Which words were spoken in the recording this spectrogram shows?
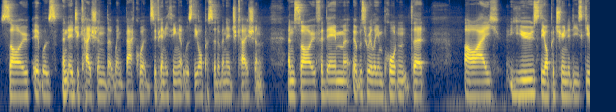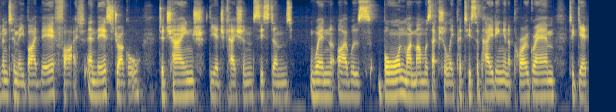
So it was an education that went backwards. If anything, it was the opposite of an education. And so for them, it was really important that I use the opportunities given to me by their fight and their struggle to change the education systems. When I was born, my mum was actually participating in a program to get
